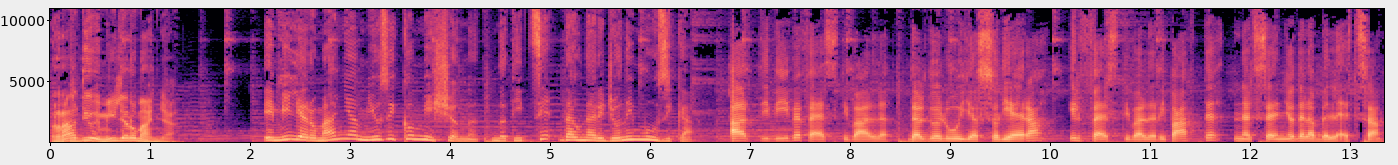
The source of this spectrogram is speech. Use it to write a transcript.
Radio Emilia Romagna. Emilia Romagna Music Commission. Notizie da una regione in musica. Arti Vive Festival. Dal 2 luglio a Soliera il festival riparte nel segno della bellezza.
